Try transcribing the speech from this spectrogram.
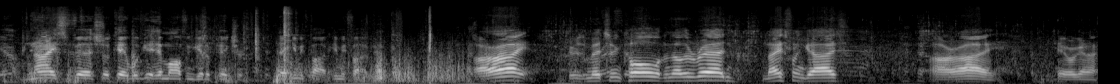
you go. Nice fish. Okay, we'll get him off and get a picture. Hey, give me five. Give me five. All right. Here's Mitch and Cole with another red. Nice one, guys. All right. Okay, we're gonna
